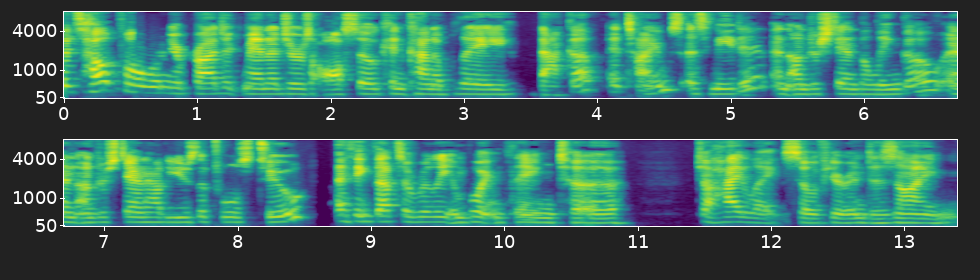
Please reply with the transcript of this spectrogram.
it's helpful when your project managers also can kind of play backup at times as needed and understand the lingo and understand how to use the tools too. I think that's a really important thing to to highlight. So if you're in design,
